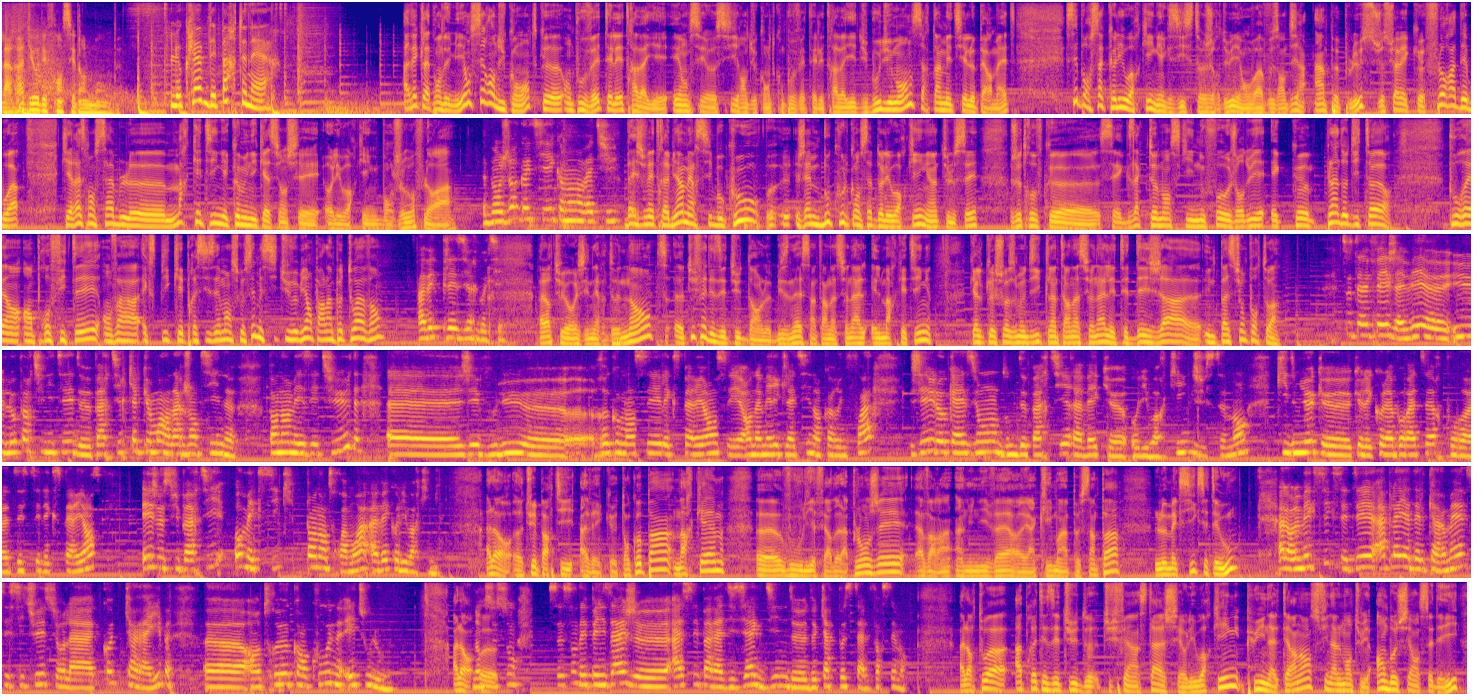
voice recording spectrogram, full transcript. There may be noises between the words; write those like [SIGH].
la radio des Français dans le monde. Le club des partenaires. Avec la pandémie, on s'est rendu compte qu'on pouvait télétravailler et on s'est aussi rendu compte qu'on pouvait télétravailler du bout du monde. Certains métiers le permettent. C'est pour ça que l'e-working existe aujourd'hui et on va vous en dire un peu plus. Je suis avec Flora Desbois, qui est responsable marketing et communication chez Working. Bonjour Flora. Bonjour Gauthier, comment vas-tu? Ben, Je vais très bien, merci beaucoup. Euh, j'aime beaucoup le concept de l'e-working, hein, tu le sais. Je trouve que c'est exactement ce qu'il nous faut aujourd'hui et que plein d'auditeurs pourraient en, profiter. On va expliquer précisément ce que c'est, mais si tu veux bien, on parle un peu de toi avant Avec plaisir Gauthier. Alors tu es originaire de Nantes, euh, tu fais des études dans le business international et le marketing. Quelque chose me dit que l'international était déjà euh, une passion pour toi. Tout à fait. J'avais euh, eu l'opportunité de partir quelques mois en Argentine pendant mes études. Euh, j'ai voulu euh, recommencer l'expérience et en Amérique latine encore une fois. J'ai eu l'occasion donc de partir avec Holly Working justement, qui de mieux que, que les collaborateurs pour tester l'expérience. Et je suis partie au Mexique pendant trois mois avec Holly Working. Alors, euh, tu es parti avec euh, ton copain, Markem. Euh, vous vouliez faire de la plongée, avoir un, univers et un climat un peu sympa. Le Mexique, c'était où? Alors le Mexique, c'était à Playa del Carmen, c'est situé sur la côte caraïbe, entre Cancun et Tulum. Alors, donc ce sont ce sont des paysages assez paradisiaques, dignes de, de cartes postales, forcément. Alors toi, après tes études, tu fais un stage chez Holly Working, puis une alternance, finalement tu es embauché en CDI,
